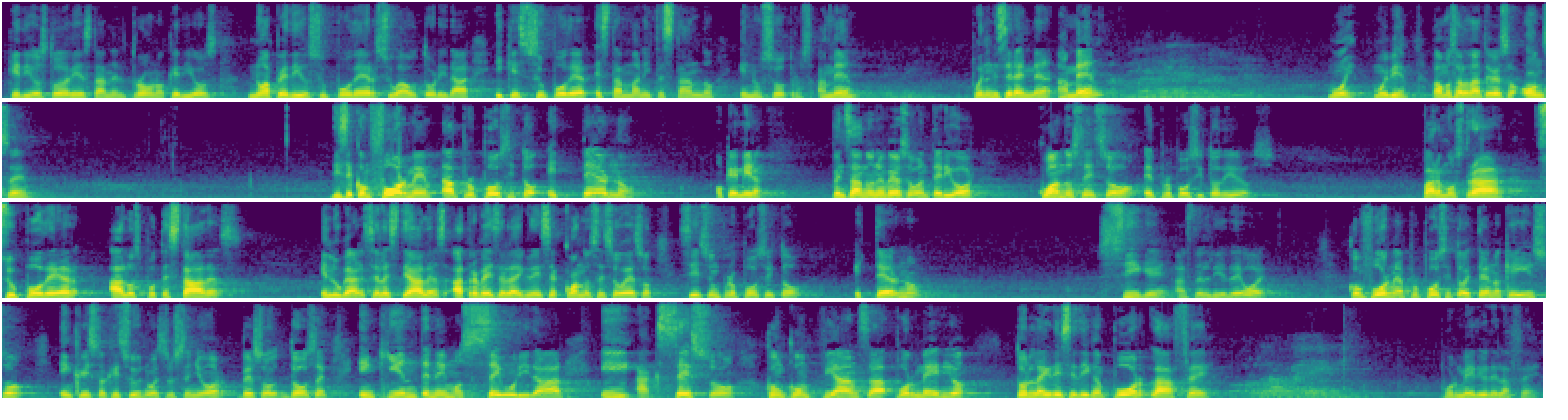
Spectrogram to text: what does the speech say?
que Dios todavía está en el trono, que Dios no ha pedido su poder, su autoridad y que su poder está manifestando en nosotros. Amén. ¿Pueden decir amén? Amén. Muy, muy bien. Vamos adelante, verso 11. Dice, conforme al propósito eterno. Ok, mira, pensando en el verso anterior, ¿cuándo cesó el propósito de Dios? para mostrar su poder a los potestades en lugares celestiales a través de la iglesia. ¿Cuándo hizo eso? Si es un propósito eterno, sigue hasta el día de hoy. Conforme al propósito eterno que hizo en Cristo Jesús, nuestro Señor, verso 12, en quien tenemos seguridad y acceso con confianza por medio, toda la iglesia digan, por la fe por medio de la fe.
